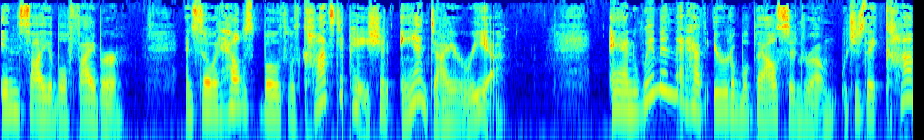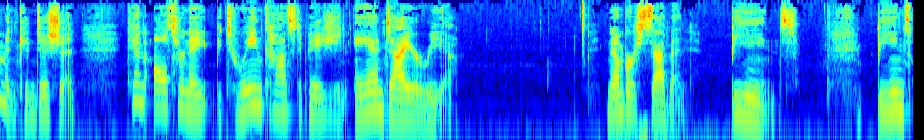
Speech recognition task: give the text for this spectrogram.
insoluble fiber, and so it helps both with constipation and diarrhea. And women that have irritable bowel syndrome, which is a common condition, can alternate between constipation and diarrhea. Number seven, beans. Beans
